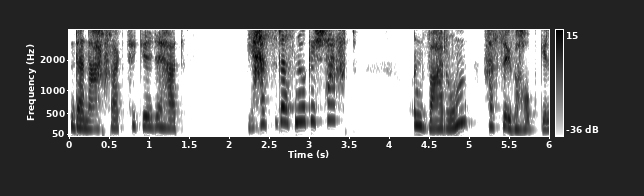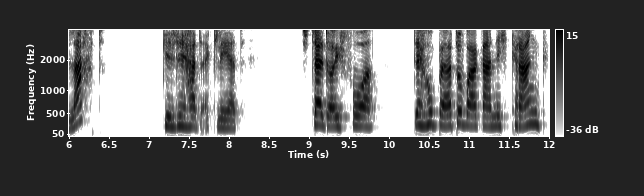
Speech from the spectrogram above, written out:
Danach fragt sie Gildehard, wie hast du das nur geschafft? Und warum hast du überhaupt gelacht? Gildehard erklärt, stellt euch vor, der Huberto war gar nicht krank.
